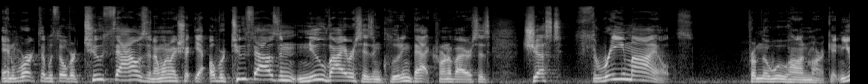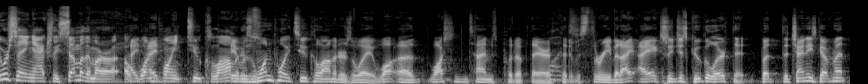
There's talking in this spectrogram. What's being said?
and worked with over 2,000. I want to make sure. Yeah, over 2,000 new viruses, including bat coronaviruses, just three miles from the Wuhan market. And you were saying actually some of them are uh, I- I- 1.2 kilometers. It was 1.2 kilometers away. Wa- uh, Washington Times put up there that it was three, but I, I actually just Google Earthed it. But the Chinese government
